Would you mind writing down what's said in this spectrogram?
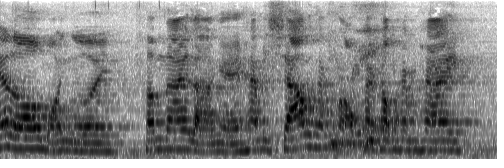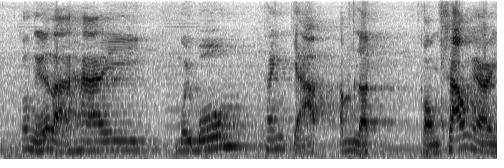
Hello mọi người. Hôm nay là ngày 26 tháng 1 2022 Có nghĩa là 24 tháng chạp âm lịch. Còn 6 ngày,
